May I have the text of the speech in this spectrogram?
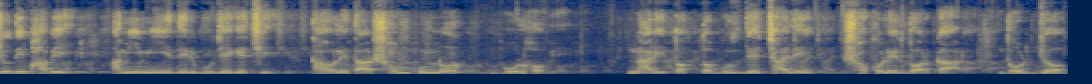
যদি ভাবে, আমি মেয়েদের বুঝে গেছি, তাহলে তার সম্পূর্ণ ভুল হবে। নারী তত্ত্ব বুঝতে চাইলে সকলের দরকার ধৈর্য,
